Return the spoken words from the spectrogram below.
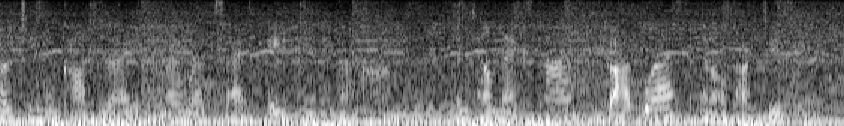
coaching, and copywriting on my website, faithhanan.com. Until next time, God bless, and I'll talk to you soon.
